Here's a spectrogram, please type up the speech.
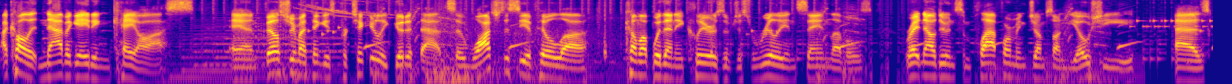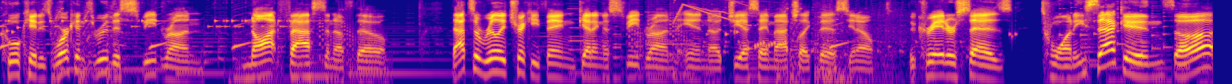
I call it navigating chaos. And Failstream, I think, is particularly good at that. So, watch to see if he'll uh, come up with any clears of just really insane levels. Right now, doing some platforming jumps on Yoshi as Cool Kid is working through this speed run. Not fast enough, though. That's a really tricky thing, getting a speed run in a GSA match like this, you know. The creator says, 20 seconds, uh,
